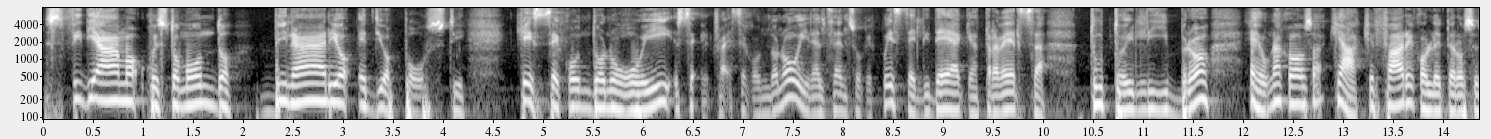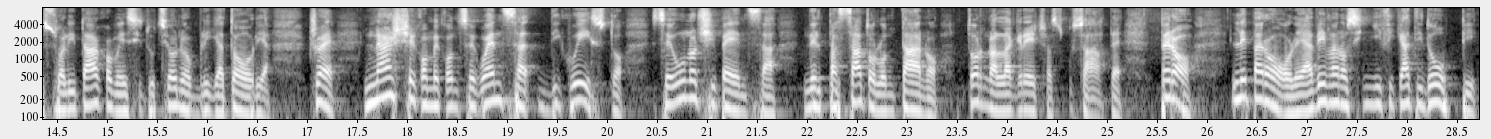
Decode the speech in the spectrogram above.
sfidiamo questo mondo binario e di opposti che secondo noi, cioè secondo noi nel senso che questa è l'idea che attraversa tutto il libro, è una cosa che ha a che fare con l'eterosessualità come istituzione obbligatoria, cioè nasce come conseguenza di questo. Se uno ci pensa nel passato lontano, torno alla Grecia, scusate, però le parole avevano significati doppi,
